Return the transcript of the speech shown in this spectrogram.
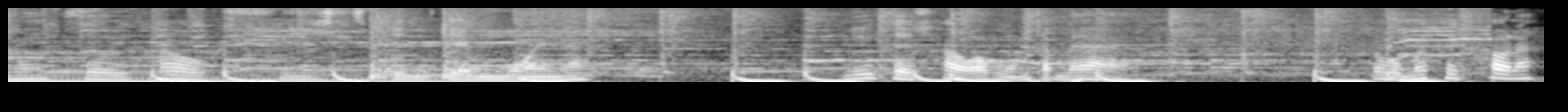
ไม่เคยเข้าฟีสปินเกมมวยนะ หรือเคยเข้าอะผมจำไม่ได้แต่ผมไม่เคยเข้านะ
